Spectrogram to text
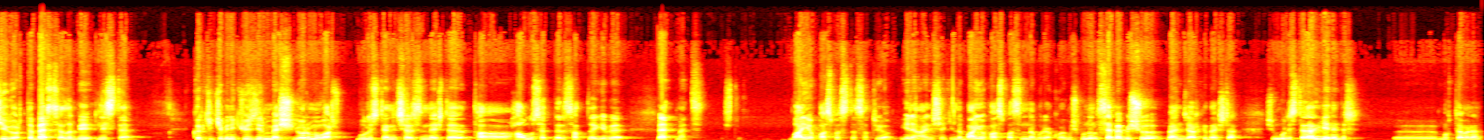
keyword'de bestseller bir liste. 42.225 yorumu var. Bu listenin içerisinde işte ta, havlu setleri sattığı gibi Batmat, işte banyo paspası da satıyor. Yine aynı şekilde banyo paspasını da buraya koymuş. Bunun sebebi şu bence arkadaşlar. Şimdi bu listeler yenidir e, muhtemelen.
